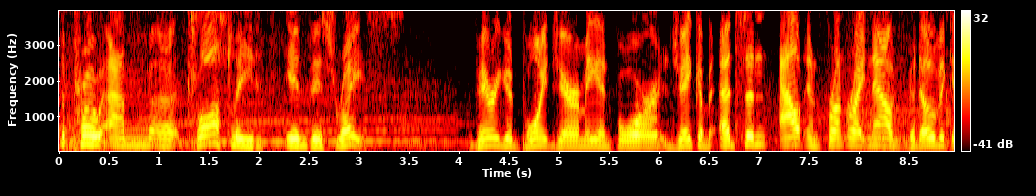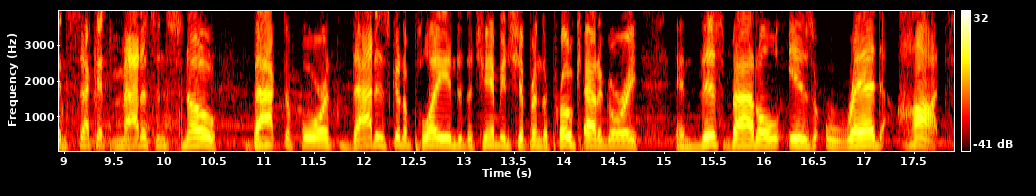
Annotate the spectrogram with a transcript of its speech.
the Pro Am uh, class lead in this race. Very good point, Jeremy. And for Jacob Eidson out in front right now, Gdovic in second, Madison Snow back to fourth. That is going to play into the championship in the pro category. And this battle is red hot.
